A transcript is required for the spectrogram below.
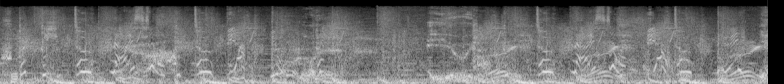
フッとナイスとやいよいよはいよ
